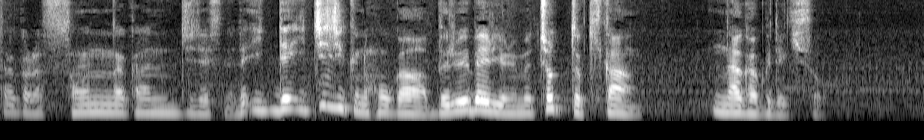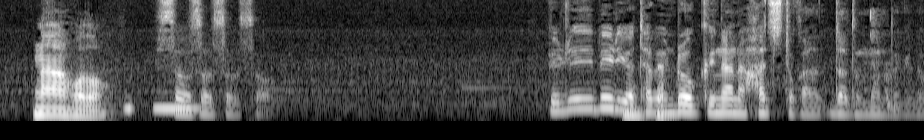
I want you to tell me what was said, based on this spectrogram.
だからそんな感じですねでいでイチジクの方がブルーベリーよりもちょっと期間長くできそう、なるほど。そうそうそうそうブルーベリーは多分678とかだと思うんだけど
